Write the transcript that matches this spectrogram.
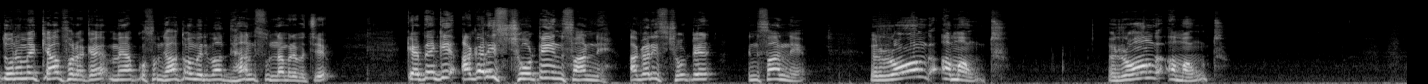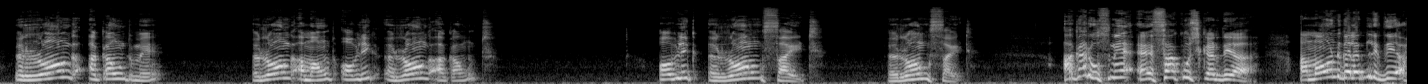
दोनों में क्या फ़र्क है? मैं आपको समझाता हूँ, मेरी बात ध्यान सुनना मेरे बच्चे। कहते हैं कि अगर इस छोटे इंसान ने, अगर इस छोटे इंसान ने wrong amount wrong amount wrong account में wrong amount oblique wrong account oblique wrong side wrong side अगर उसने ऐसा कुछ कर दिया अमाउंट गलत लिख दिया,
